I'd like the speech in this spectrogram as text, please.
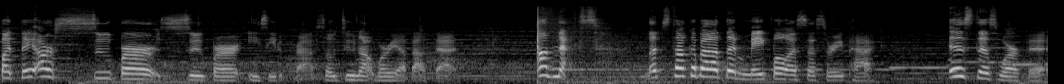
but they are super, super easy to craft. So do not worry about that. Up next, let's talk about the Maple Accessory Pack. Is this worth it?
